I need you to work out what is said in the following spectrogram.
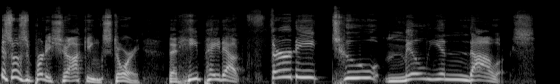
This was a pretty shocking story that he paid out thirty two million dollars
